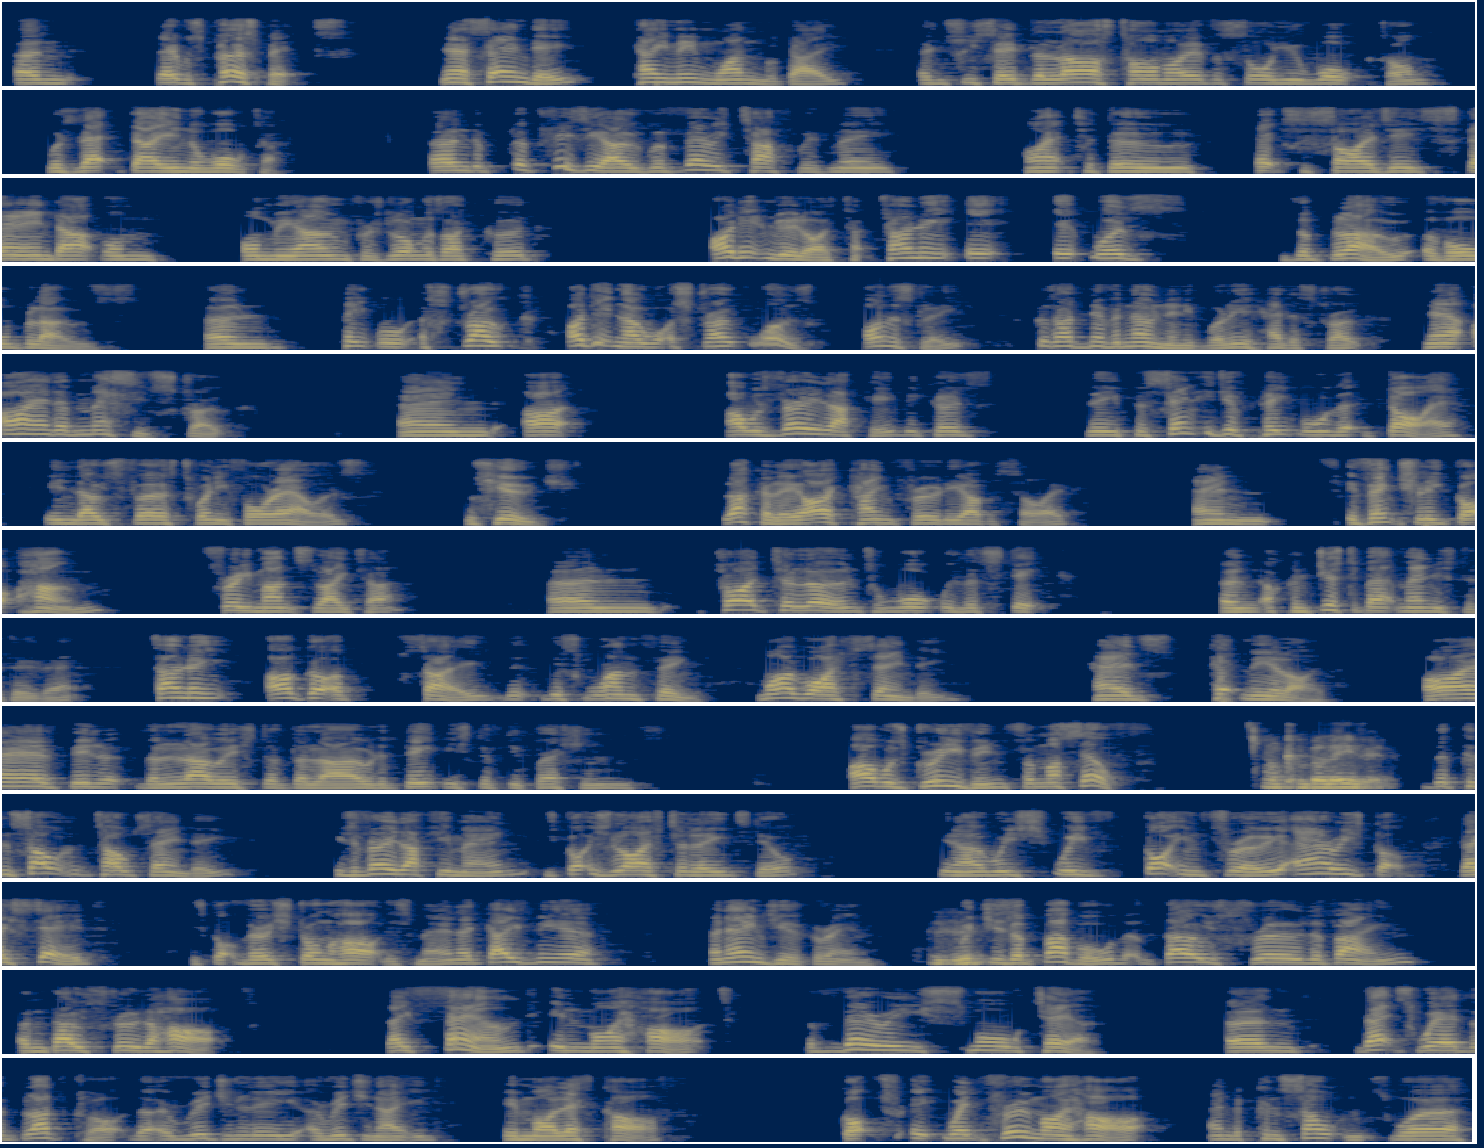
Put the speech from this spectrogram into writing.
and there was perspex. Now Sandy came in one day and she said, The last time I ever saw you walk, Tom, was that day in the water and the, the physios were very tough with me. I had to do exercises, stand up on on my own for as long as I could. I didn't realise, Tony, it it was the blow of all blows, and people a stroke. I didn't know what a stroke was, honestly, because I'd never known anybody who had a stroke. Now I had a massive stroke, and I I was very lucky because the percentage of people that die in those first 24 hours was huge. Luckily, I came through the other side and eventually got home three months later and tried to learn to walk with a stick. And I can just about manage to do that. Tony, I've got to say that this one thing my wife Sandy has kept me alive. I have been at the lowest of the low, the deepest of depressions. I was grieving for myself. I can believe it. The consultant told Sandy he's a very lucky man. He's got his life to lead still. You know, we've, we've got him through. How he's got, they said, he's got a very strong heart. This man. They gave me a an angiogram, mm-hmm. which is a bubble that goes through the vein and goes through the heart. They found in my heart a very small tear, and that's where the blood clot that originally originated in my left calf got. It went through my heart, and the consultants were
